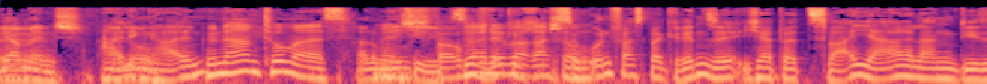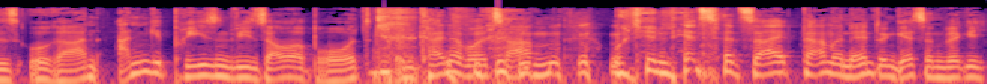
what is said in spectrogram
ja, äh, Mensch, heiligen hallo. Hallen. Guten Abend, Thomas. Hallo Mensch, Michi. Warum so eine ich Überraschung. so unfassbar grinse. Ich habe ja zwei Jahre lang dieses Uran angepriesen wie Sauerbrot und keiner wollte es haben. Und in letzter Zeit permanent und gestern wirklich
